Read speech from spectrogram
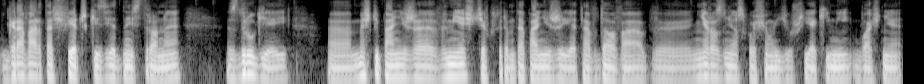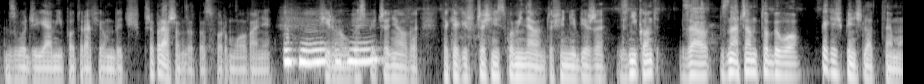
gra warta świeczki z jednej strony, z drugiej myśli pani, że w mieście, w którym ta pani żyje, ta wdowa, nie rozniosło się już, jakimi właśnie złodziejami potrafią być, przepraszam za to sformułowanie, mm-hmm, firmy mm-hmm. ubezpieczeniowe. Tak jak już wcześniej wspominałem, to się nie bierze znikąd. Zaznaczam, to było jakieś pięć lat temu,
